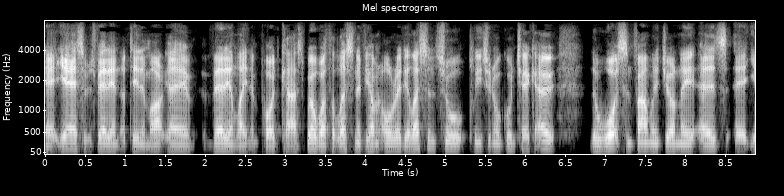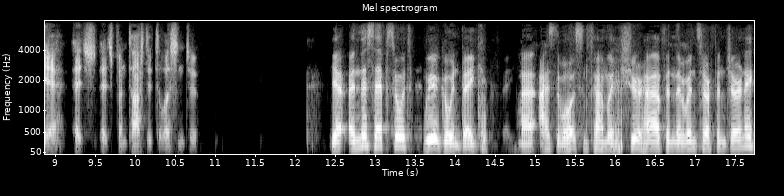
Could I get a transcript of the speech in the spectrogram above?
Uh, yes, it was very entertaining, Mark. Uh, very enlightening podcast. Well worth a listen if you haven't already listened. So please, you know, go and check it out. The Watson family journey is, uh, yeah, it's it's fantastic to listen to. Yeah, in this episode, we're going big uh, as the Watson family sure have in their windsurfing journey.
